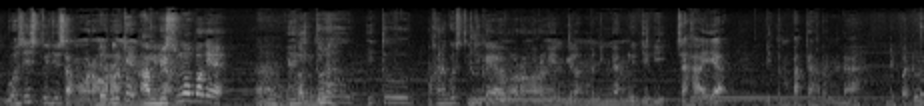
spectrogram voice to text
gue sih setuju sama dan orang-orang itu yang ambis semua pakai Nah, ya itu dah. itu. Makanya gue setuju kayak orang-orang yang bilang mendingan lu jadi cahaya di tempat yang rendah daripada lu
